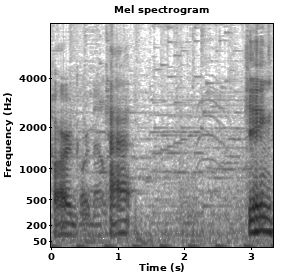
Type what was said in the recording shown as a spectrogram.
Card. Guard now. Cat. King.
